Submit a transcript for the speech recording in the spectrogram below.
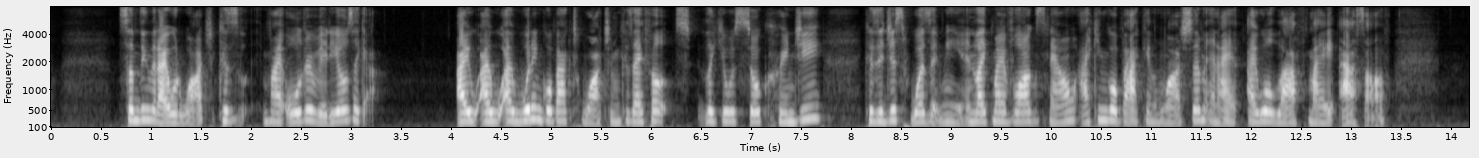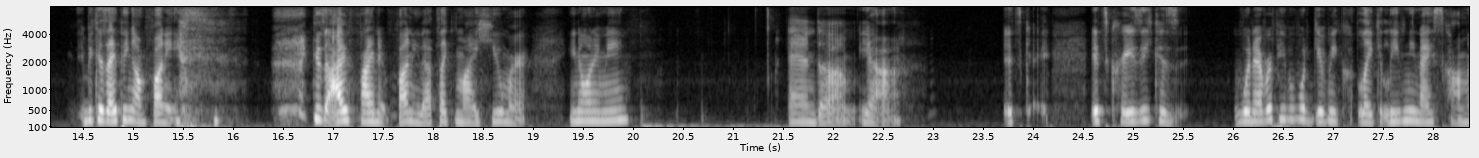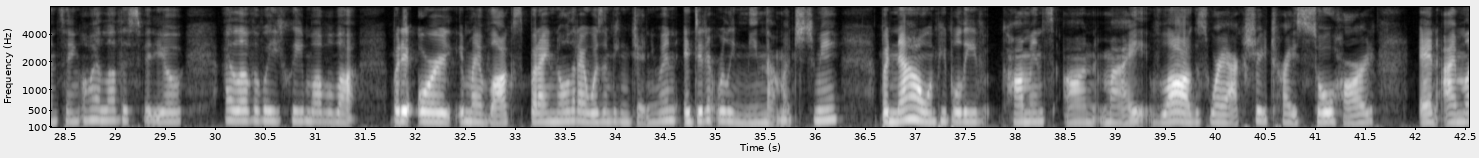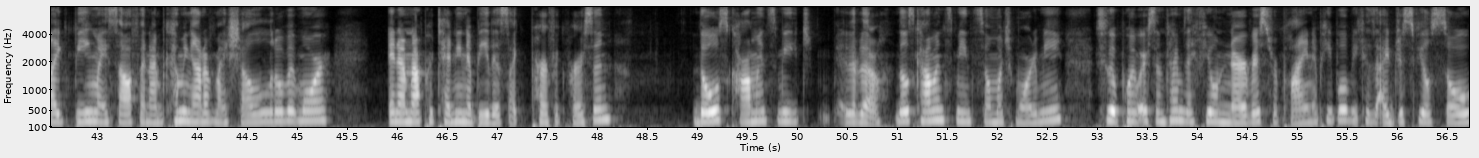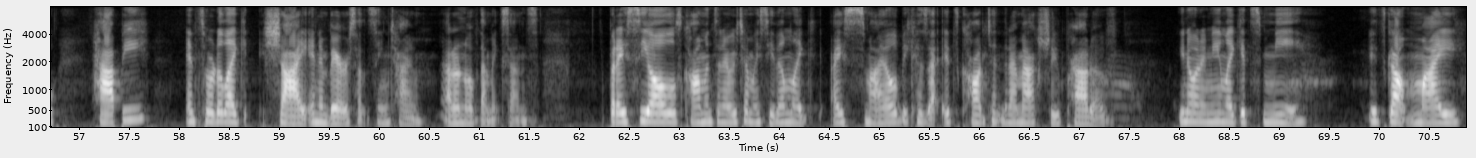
Something that I would watch. Because my older videos, like, I, I, I wouldn't go back to watch them because I felt like it was so cringy because it just wasn't me. And like my vlogs now, I can go back and watch them and I, I will laugh my ass off because I think I'm funny. Because I find it funny. That's like my humor. You know what I mean? And um, yeah, it's it's crazy because whenever people would give me like leave me nice comments saying, "Oh, I love this video. I love the way you clean, blah blah blah." But it or in my vlogs, but I know that I wasn't being genuine. It didn't really mean that much to me. But now when people leave comments on my vlogs where I actually try so hard and I'm like being myself and I'm coming out of my shell a little bit more and I'm not pretending to be this like perfect person, those comments mean those comments mean so much more to me to the point where sometimes I feel nervous replying to people because I just feel so happy and sort of like shy and embarrassed at the same time. I don't know if that makes sense. But I see all those comments and every time I see them like I smile because it's content that I'm actually proud of. You know what I mean? Like it's me. It's got my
